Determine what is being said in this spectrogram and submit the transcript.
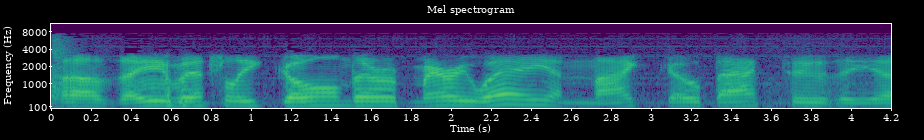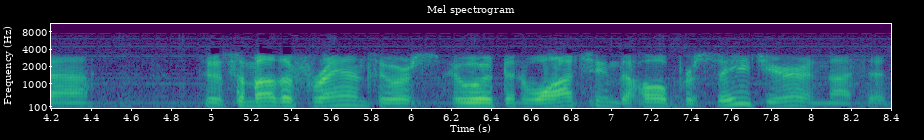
uh, they eventually go on their merry way, and I go back to the uh, to some other friends who are who had been watching the whole procedure, and I said,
